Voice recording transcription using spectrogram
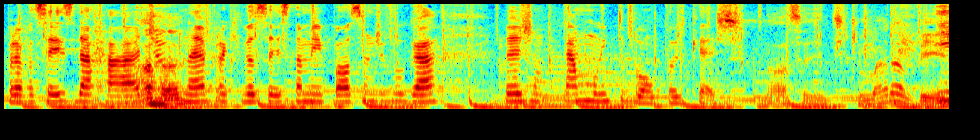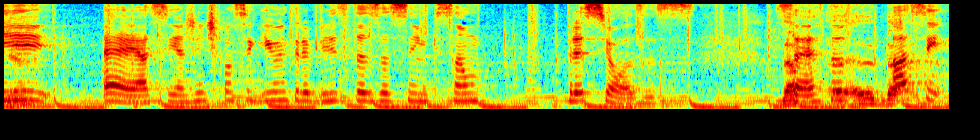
para vocês da rádio, uhum. né, para que vocês também possam divulgar. Vejam, tá muito bom o podcast. Nossa, gente, que maravilha. E é, assim, a gente conseguiu entrevistas assim que são preciosas. Da, certo? Eh, da... Assim,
